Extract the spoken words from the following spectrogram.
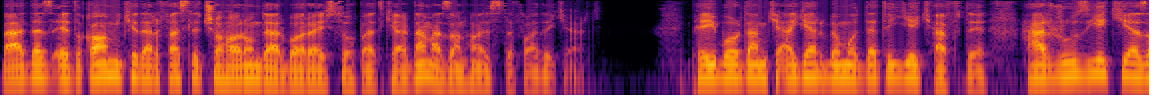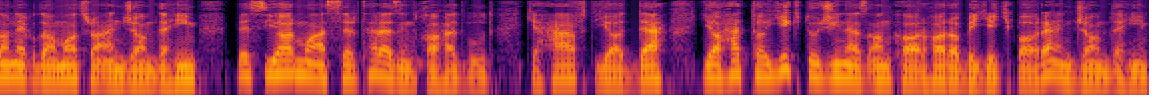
بعد از ادغامی که در فصل چهارم دربارهش صحبت کردم از آنها استفاده کرد. پی بردم که اگر به مدت یک هفته هر روز یکی از آن اقدامات را انجام دهیم بسیار مؤثرتر از این خواهد بود که هفت یا ده یا حتی یک دوجین از آن کارها را به یک باره انجام دهیم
